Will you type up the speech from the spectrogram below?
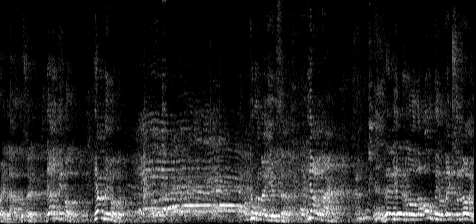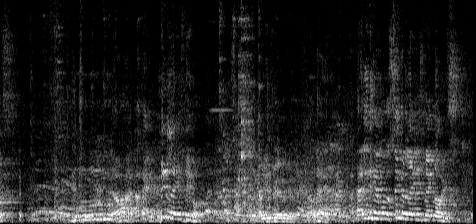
very loud, wasn't it? Young people, young people. I'm talking about you, sir. Young man. Let me hear from all the old people make some noise. Mm, all right, okay. Middle-aged people. Only three of you. Okay. Uh, let me hear from all the single ladies make noise. See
